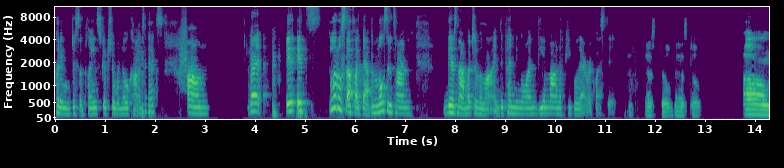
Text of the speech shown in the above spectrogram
putting just a plain scripture with no context. Um, but it, it's little stuff like that. But most of the time, there's not much of a line depending on the amount of people that request it. That's dope. That's dope. Um,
